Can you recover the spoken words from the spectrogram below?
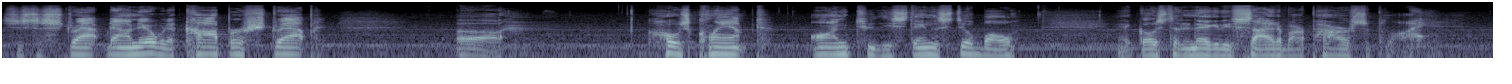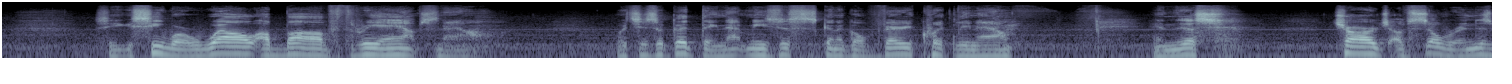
It's just a strap down there with a copper strap uh, hose clamped onto the stainless steel bowl. And it goes to the negative side of our power supply. So you can see we're well above 3 amps now, which is a good thing. That means this is going to go very quickly now. And this charge of silver in this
